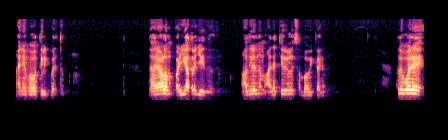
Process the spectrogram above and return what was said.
അനുഭവത്തിൽ വരുത്തും. ധാരാളം വഴിയാത്ര ചെയ്ത് അതിൽ നിന്നും അലച്ചിലുകൾ സംഭവിക്കാനും അതുപോലെ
